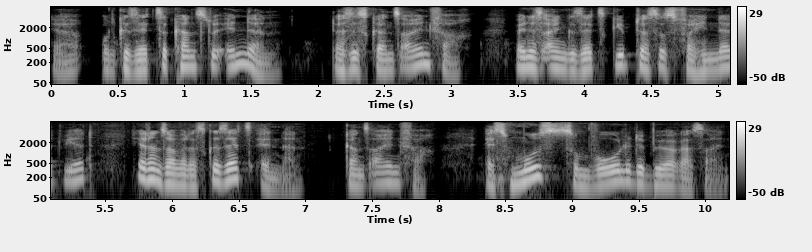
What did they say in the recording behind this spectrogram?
Ja, und Gesetze kannst du ändern. Das ist ganz einfach. Wenn es ein Gesetz gibt, dass es verhindert wird, ja, dann sollen wir das Gesetz ändern. Ganz einfach. Es muss zum Wohle der Bürger sein.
